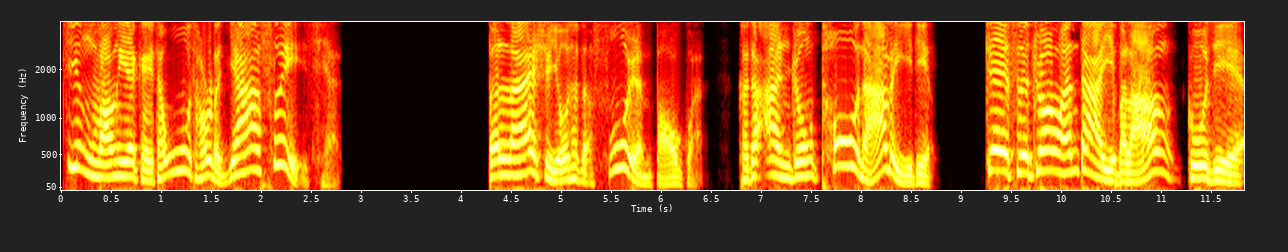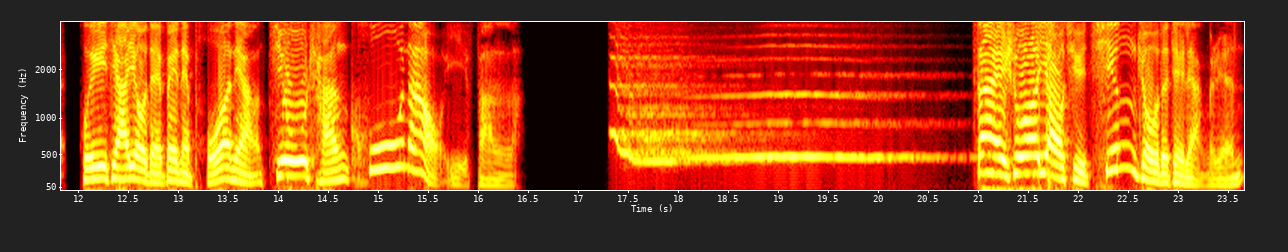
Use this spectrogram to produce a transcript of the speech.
靖王爷给他屋头的压岁钱。本来是由他的夫人保管，可他暗中偷拿了一锭。这次装完大尾巴狼，估计回家又得被那婆娘纠缠哭闹一番了。再说要去青州的这两个人，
